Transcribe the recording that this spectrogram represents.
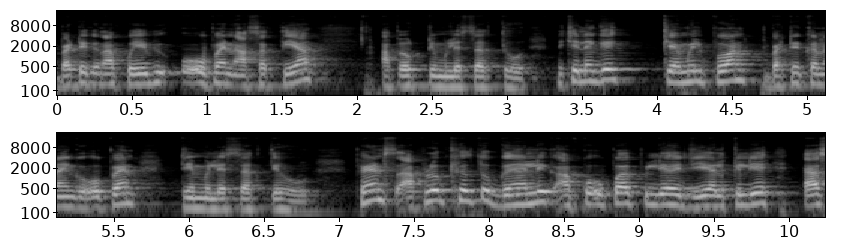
बैटिंग आपको ये भी ओपन आ सकती है, आप लोग टीम ले सकते हो। नीचे लेंगे कैमिल पवन, बैटिंग कराएँगे ओपन, टीम में ले सकते हो। फ्रेंड्स, आप लोग खेल तो गए लीग आपको ऊपर प्लेयर है जीएल के लिए एस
